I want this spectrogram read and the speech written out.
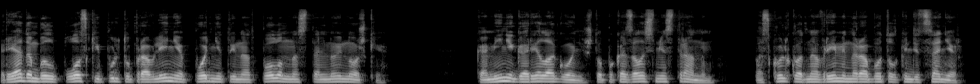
Рядом был плоский пульт управления, поднятый над полом на стальной ножке. Камине горел огонь, что показалось мне странным, поскольку одновременно работал кондиционер.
